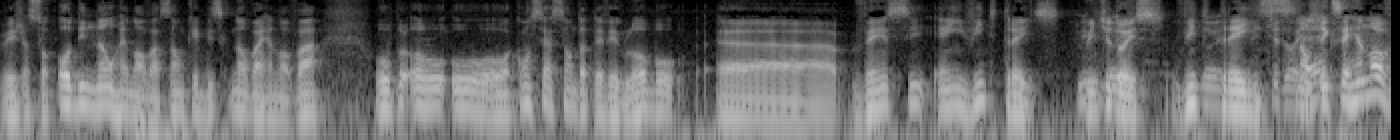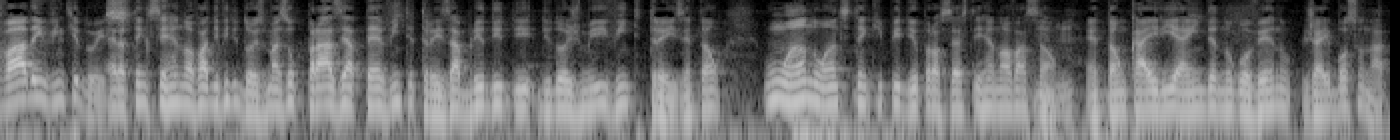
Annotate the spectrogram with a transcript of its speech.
veja só, ou de não renovação, que ele disse que não vai renovar, o, o, o a concessão da TV Globo uh, vence em 23. 22. 23. 22. Não, tem que ser renovada em 22. Ela tem que ser renovada em 22, mas o prazo é até 23, abril de, de, de 2023. Então, um ano antes tem que pedir o processo de renovação. Uhum. Então, cairia ainda no governo Jair Bolsonaro.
